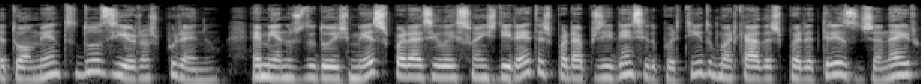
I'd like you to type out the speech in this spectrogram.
atualmente 12 euros por ano. A menos de dois dois meses para as eleições diretas para a presidência do partido, marcadas para 13 de janeiro,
